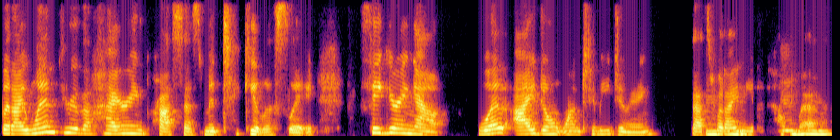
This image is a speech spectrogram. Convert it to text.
But I went through the hiring process meticulously, figuring out what I don't want to be doing. That's mm-hmm. what I mm-hmm. need help mm-hmm. with.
